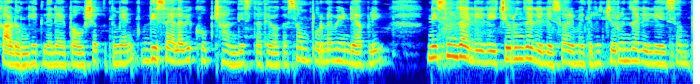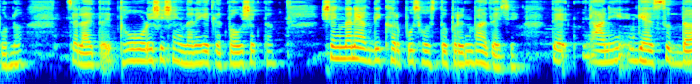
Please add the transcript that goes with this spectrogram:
काढून घेतलेल्या आहे. पाहू शकता तुम्ही. आणि दिसायला बी खूप छान दिसतात हे बघा. संपूर्ण भेंडी आपली निसून झालेली आहे चिरून झालेली आहे. सॉरी मैत्रिणी चिरून झालेली आहे संपूर्ण. चला इथं थोडेसे शेंगदाणे घेतल्यात. पाहू शकता. शेंगदाणे अगदी खरपूस होस्तोपर्यंत भाजायचे. ते आणि गॅससुद्धा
